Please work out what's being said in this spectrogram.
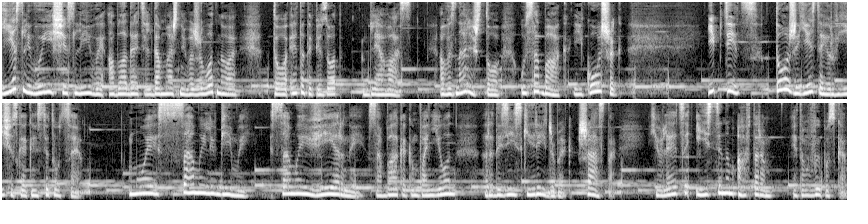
Если вы счастливый обладатель домашнего животного, то этот эпизод для вас. А вы знали, что у собак и кошек и птиц тоже есть аюрведическая конституция. Мой самый любимый, самый верный собака-компаньон родезийский риджбек Шаста является истинным автором этого выпуска.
